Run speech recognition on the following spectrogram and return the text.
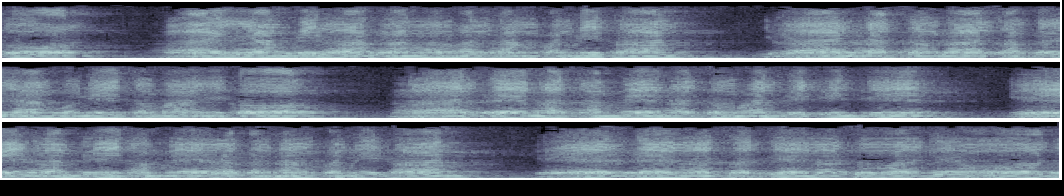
โตอายังวิลากังอภัตังปณิทานยานจัสสังกาสัพพยังมุนิสมาหิโตนาเตนะธรรมเมนะสมันติปินติเอนัมปิธรรมเมรัตนังปณิธานเอ เตนะสัจเจนะสุวัตโอโต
